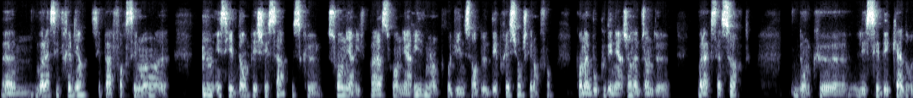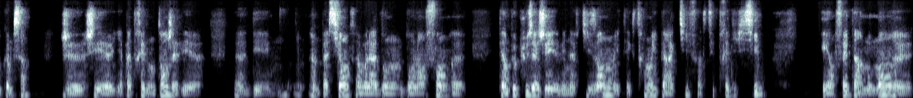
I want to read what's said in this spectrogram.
voilà, c'est très bien. C'est pas forcément essayer d'empêcher ça parce que soit on n'y arrive pas, soit on y arrive, mais on produit une sorte de dépression chez l'enfant. Quand on a beaucoup d'énergie, on a besoin de voilà que ça sorte. Donc, euh, laisser des cadres comme ça. Je, j'ai, euh, il n'y a pas très longtemps, j'avais euh, des, un patient, enfin voilà, dont, dont l'enfant était un peu plus âgé, il avait 9-10 ans, il était extrêmement hyperactif, hein, c'était très difficile. Et en fait, à un moment, ils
